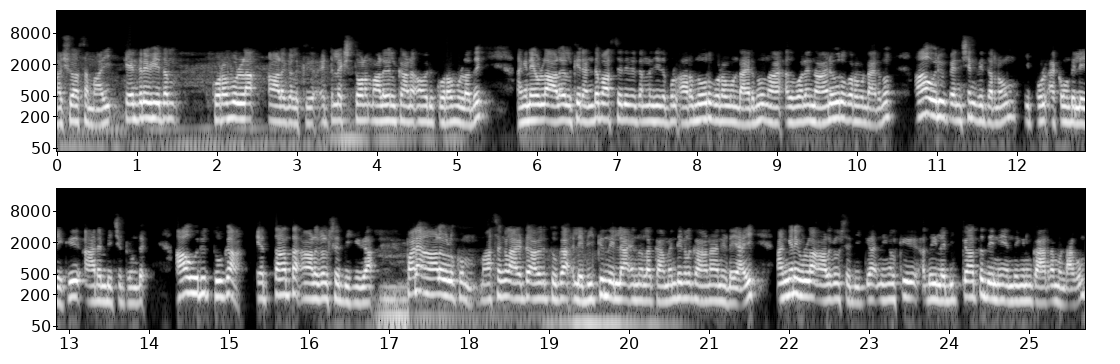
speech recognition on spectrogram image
ആശ്വാസമായി. കേന്ദ്രവിഹിതം കുറവുള്ള ആളുകൾക്ക് എട്ട് ലക്ഷത്തോളം ആളുകൾക്കാണ് ആ ഒരു കുറവുള്ളത്. അങ്ങനെയുള്ള ആളുകൾക്ക് രണ്ട് മാസത്തേത് വിതരണം ചെയ്തപ്പോൾ അറുന്നൂറ് കുറവുണ്ടായിരുന്നു അതുപോലെ നാനൂറ് കുറവുണ്ടായിരുന്നു. ആ ഒരു പെൻഷൻ വിതരണവും ഇപ്പോൾ അക്കൗണ്ടിലേക്ക് ആരംഭിച്ചിട്ടുണ്ട്. ആ ഒരു തുക എത്താത്ത ആളുകൾ ശ്രദ്ധിക്കുക. പല ആളുകൾക്കും മാസങ്ങളായിട്ട് ആ ഒരു തുക ലഭിക്കുന്നില്ല എന്നുള്ള കമന്റുകൾ കാണാനിടയായി. അങ്ങനെയുള്ള ആളുകൾ ശ്രദ്ധിക്കുക. നിങ്ങൾക്ക് അത് ലഭിക്കാത്തതിന് എന്തെങ്കിലും കാരണമുണ്ടാകും.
